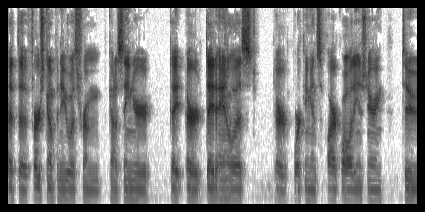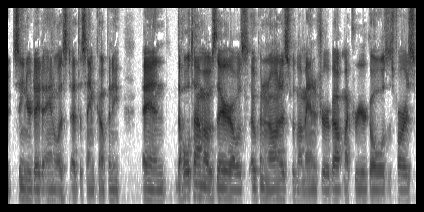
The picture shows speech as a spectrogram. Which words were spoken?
at the first company was from kind of senior data or data analyst or working in supplier quality engineering to senior data analyst at the same company. And the whole time I was there, I was open and honest with my manager about my career goals as far as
